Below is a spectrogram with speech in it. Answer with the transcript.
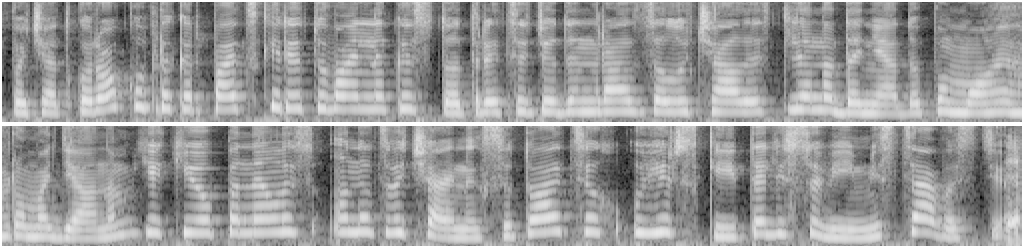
Початку року прикарпатські рятувальники 131 раз залучались для надання допомоги громадянам, які опинились у надзвичайних ситуаціях у гірській та лісовій місцевості.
